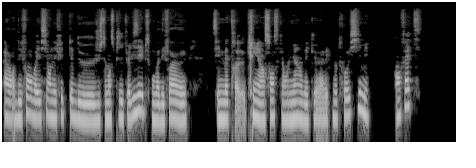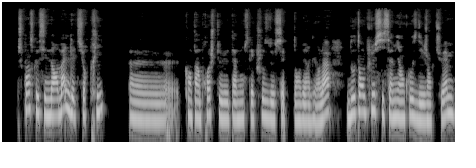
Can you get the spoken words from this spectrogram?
alors des fois, on va essayer en effet peut-être de justement spiritualiser, puisqu'on va des fois euh, c'est de mettre euh, créer un sens qui est en lien avec euh, avec notre foi aussi. Mais en fait je pense que c'est normal d'être surpris euh, quand un proche te t'annonce quelque chose de cette envergure là d'autant plus si ça met en cause des gens que tu aimes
